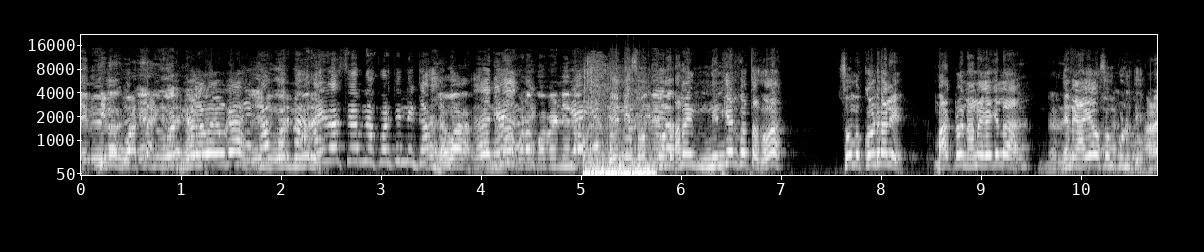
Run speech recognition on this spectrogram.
ಏನು ಇಲ್ಲ. ನಿಮಗೆ ಒತ್ತ ಏ, ನೀವು ಹೋಗ್ರಿ. ಹೇಳವ ಇವಾಗ? ಏ, ನೀವು ಹೋಗ್ರಿ, ನೀವು ಹೋಗ್ರಿ. ಐವತ್ತು ಸಾವಿರ ನಾ ಕೊಡ್ತೀನಿ ಗಪ್. ಯವ್ವ, ರೊಕ್ಕ ಕೊಡಕ್ ಹೋಗ್ಬೇಡ ನೀನು. ಏ ನೀ ಸೋಮ್ಕೊಂಡು ಗೊತ್ತದು? ಸೋಮ್ಕೊಂಡ್ರಲ್ಲಿ ಮಕ್ಕಳು ನನಗಾಗಿಲ್ಲ. ನಿನಗೆ ಯಾವ ಸೋಮ್ಕೊಂಡ್ತಿ ಅಣ್ಣ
